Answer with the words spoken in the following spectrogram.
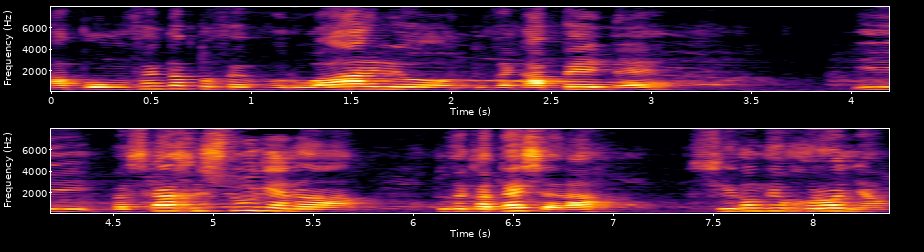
Από μου φαίνεται από το Φεβρουάριο του 15 ή βασικά Χριστούγεννα του 14, σχεδόν δύο χρόνια.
